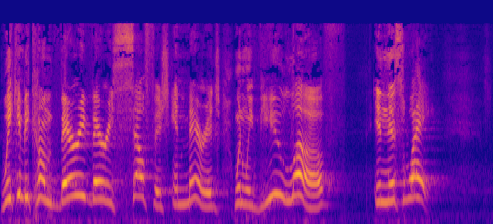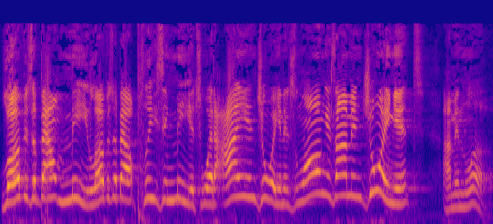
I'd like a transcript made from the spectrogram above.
We can become very, very selfish in marriage when we view love in this way. Love is about me. Love is about pleasing me. It's what I enjoy. And as long as I'm enjoying it, I'm in love.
